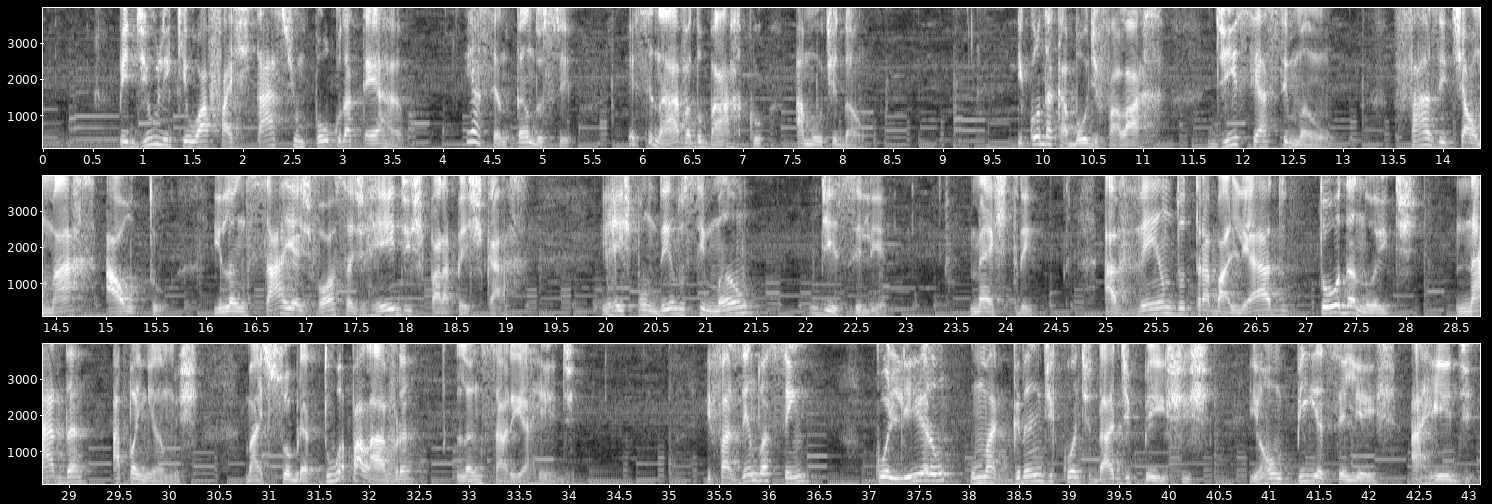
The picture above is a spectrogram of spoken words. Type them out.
pediu-lhe que o afastasse um pouco da terra, e assentando-se, ensinava do barco a multidão. E quando acabou de falar, disse a Simão: Faze-te ao mar alto e lançai as vossas redes para pescar. E respondendo Simão, disse-lhe: Mestre, havendo trabalhado toda a noite, nada apanhamos, mas sobre a tua palavra lançarei a rede. E fazendo assim, colheram uma grande quantidade de peixes, e rompia-se-lhes a rede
